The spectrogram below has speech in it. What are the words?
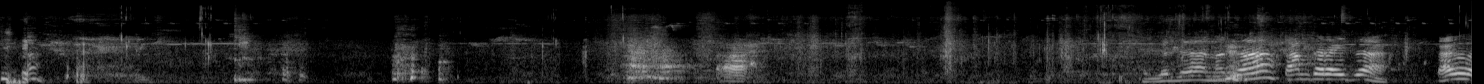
काम करायचं. काय हो?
